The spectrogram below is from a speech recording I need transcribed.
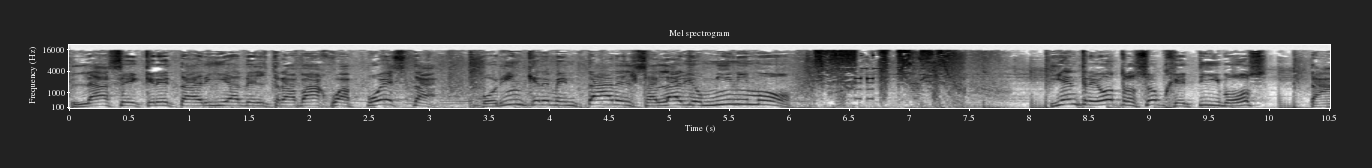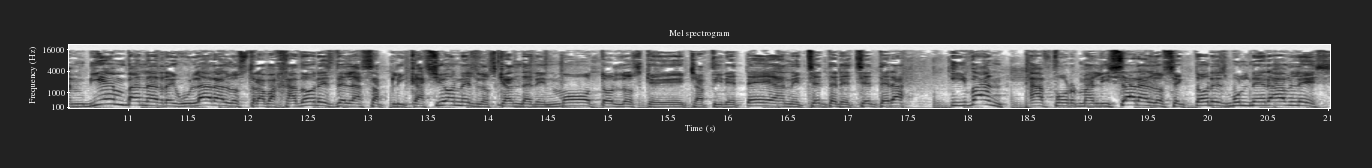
la Secretaría del Trabajo apuesta por incrementar el salario mínimo. Y entre otros objetivos, también van a regular a los trabajadores de las aplicaciones, los que andan en motos, los que chafiretean, etcétera, etcétera, y van a formalizar a los sectores vulnerables.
